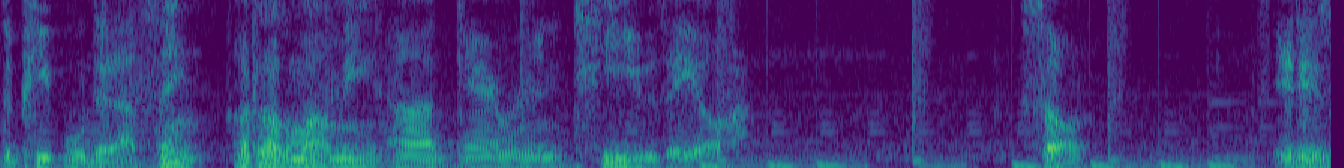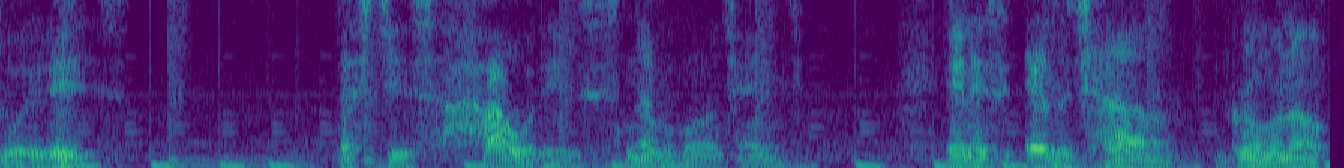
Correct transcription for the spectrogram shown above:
The people that I think are talking about me, I guarantee you they are. So, it is what it is. That's just how it is. It's never going to change. And as, as a child, growing up,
